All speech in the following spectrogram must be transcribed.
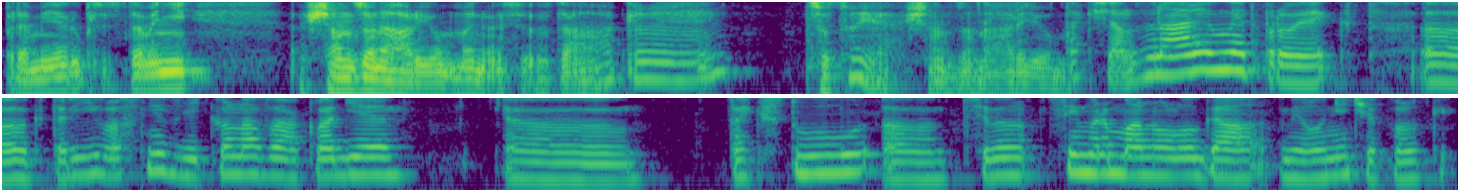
premiéru představení Šanzonárium, jmenuje se to tak. Mm. Co to je šanzonárium? Tak šanzonárium je projekt, eh, který vlastně vznikl na základě eh, textů eh, Cimrmanologa Miloně Čepelky.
